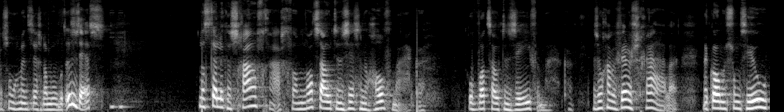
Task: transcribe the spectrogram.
sommige mensen zeggen dan bijvoorbeeld een 6. Dan stel ik een schaalvraag van wat zou het een 6,5 maken? Of wat zou het een 7 maken? En zo gaan we verder schalen. En dan komen soms heel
